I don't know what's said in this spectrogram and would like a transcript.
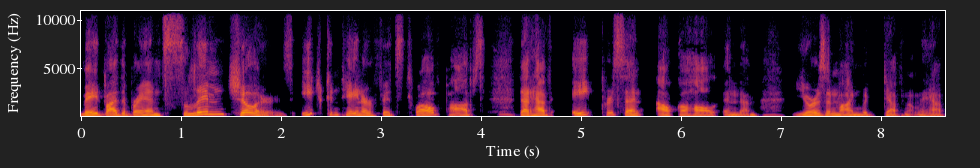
made by the brand Slim Chillers. Each container fits 12 pops that have 8% alcohol in them. Yours and mine would definitely have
